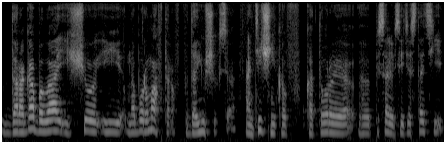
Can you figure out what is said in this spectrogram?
дорога была еще и набором авторов, выдающихся античников, которые э, писали все эти статьи.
